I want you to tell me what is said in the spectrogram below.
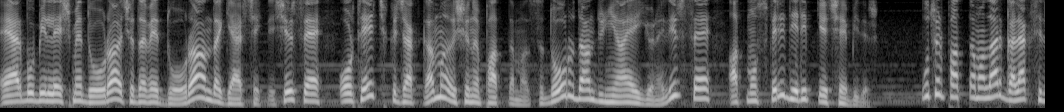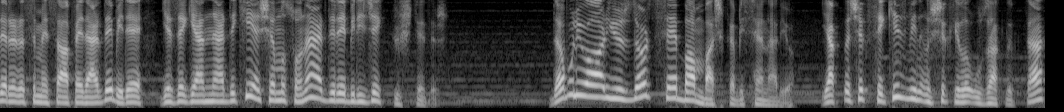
Eğer bu birleşme doğru açıda ve doğru anda gerçekleşirse, ortaya çıkacak gama ışını patlaması doğrudan dünyaya yönelirse atmosferi delip geçebilir. Bu tür patlamalar galaksiler arası mesafelerde bile gezegenlerdeki yaşamı sona erdirebilecek güçtedir. WR-104 ise bambaşka bir senaryo. Yaklaşık 8000 ışık yılı uzaklıkta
